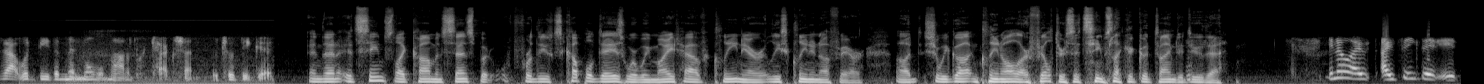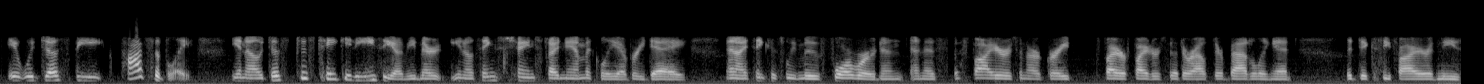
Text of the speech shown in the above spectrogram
that would be the minimal amount of protection, which would be good. And then it seems like common sense, but for these couple days where we might have clean air, at least clean enough air, uh, should we go out and clean all our filters? It seems like a good time to do that. You know, I I think that it it would just be possibly you know just just take it easy. I mean there you know things change dynamically every day. And i think as we move forward and and as the fires and our great firefighters that are out there battling it the dixie fire and these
